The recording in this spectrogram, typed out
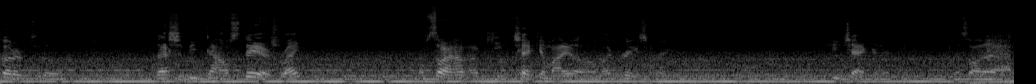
Cut her to the. That should be downstairs, right? I'm sorry, I, I keep checking my uh, my green screen. I keep checking it. That's all that.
